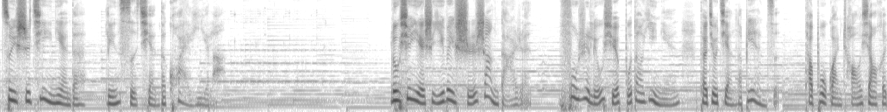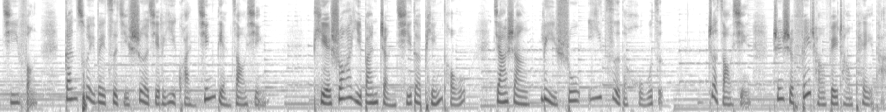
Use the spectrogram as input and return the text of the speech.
最是纪念的临死前的快意了。”鲁迅也是一位时尚达人。赴日留学不到一年，他就剪了辫子。他不管嘲笑和讥讽，干脆为自己设计了一款经典造型：铁刷一般整齐的平头，加上隶书一字的胡子。这造型真是非常非常配他，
